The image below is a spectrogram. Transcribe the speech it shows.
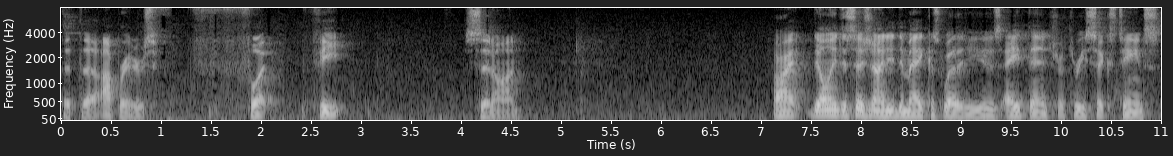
that the operator's foot feet sit on. All right, the only decision I need to make is whether to use eighth inch or 3 sixteenths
